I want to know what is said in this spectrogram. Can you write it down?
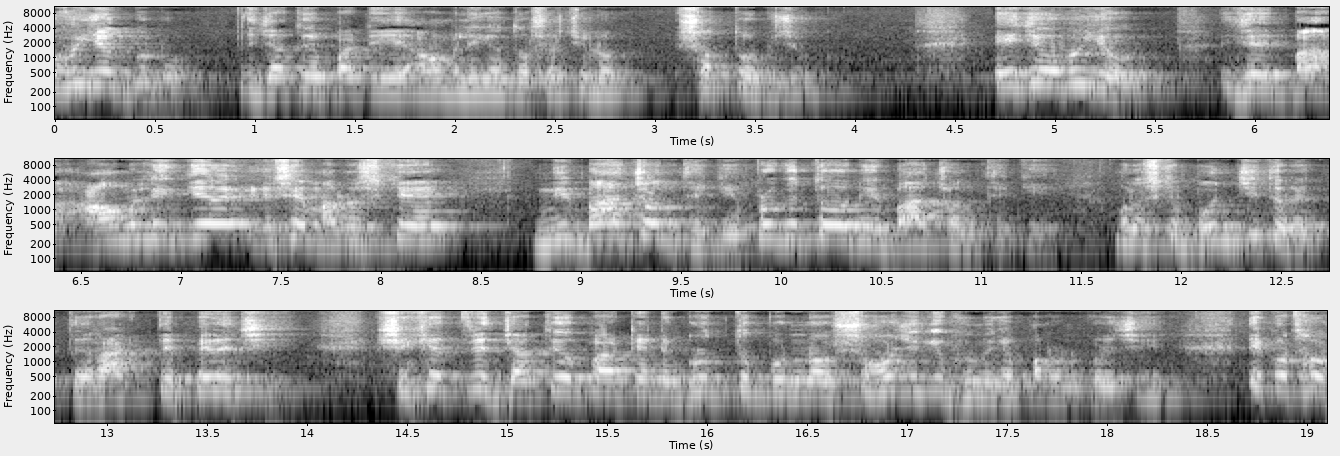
অভিযোগগুলো জাতীয় পার্টি আওয়ামী লীগের দোষর ছিল, সত্য অভিযোগ। এই যে অভিযোগ যে আওয়ামী লীগ যে দেশে মানুষকে নির্বাচন থেকে, প্রকৃত নির্বাচন থেকে মানুষকে বঞ্চিত রাখতে রাখতে পেরেছে, সেক্ষেত্রে জাতীয় পার্টি একটা গুরুত্বপূর্ণ সহযোগী ভূমিকা পালন করেছে, এ কথাও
